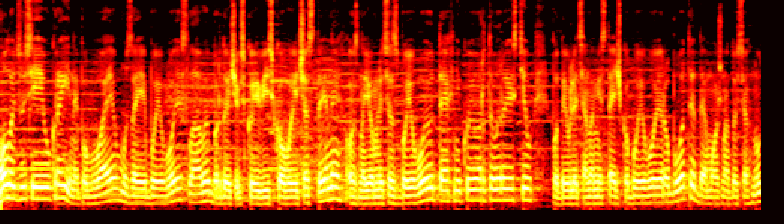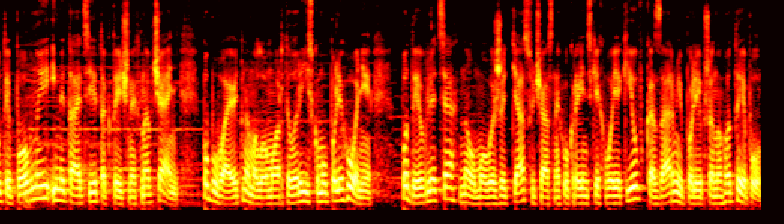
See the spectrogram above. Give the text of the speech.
Молодь з усієї України побуває в музеї бойової слави Бердичівської військової частини, ознайомляться з бойовою технікою артилеристів, подивляться на містечко бойової роботи, де можна досягнути повної імітації тактичних навчань. Побувають на малому артилерійському полігоні, подивляться на умови життя сучасних українських вояків в казармі поліпшеного типу.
